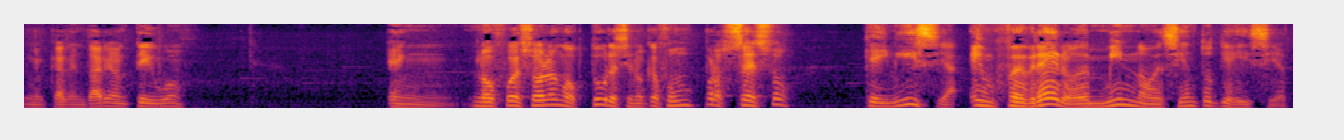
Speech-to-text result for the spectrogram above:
en el calendario antiguo, no fue solo en octubre, sino que fue un proceso que inicia en febrero de 1917.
